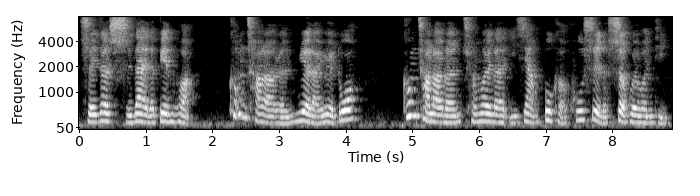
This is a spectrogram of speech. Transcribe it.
随着时代的变化，空巢老人越来越多。空巢老人成为了一项不可忽视的社会问题。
